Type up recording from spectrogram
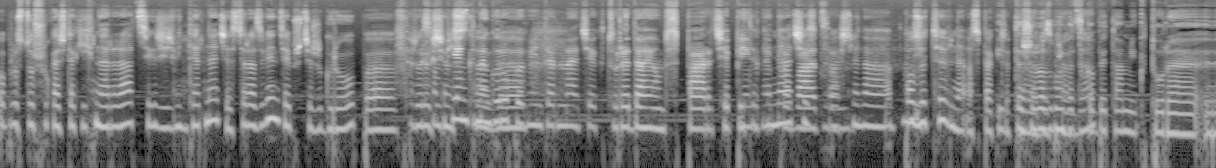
po prostu szukać takich narracji gdzieś w internecie. Jest coraz więcej przecież grup, e, w tak, których są się piękne stawia... grupy w internecie, które dają wsparcie, piękne I taki prowadzą. właśnie na mhm. pozytywne aspekty I porodu, też rozmawiać prawda? z kobietami, które y,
